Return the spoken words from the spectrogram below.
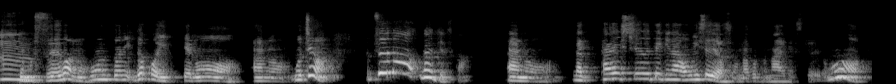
うん。でもすごいもう本当に、どこ行っても、あの、もちろん、普通の、なんていうんですか、あの、な大衆的なお店ではそんなことないですけれども、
